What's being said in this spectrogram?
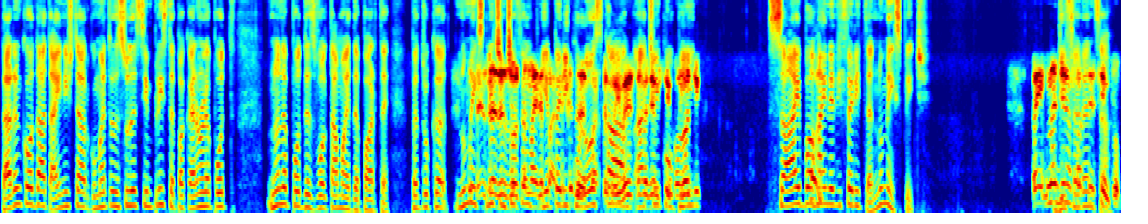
Dar încă o dată, ai niște argumente destul de simpliste pe care nu le pot, nu le pot dezvolta mai departe. Pentru că nu mi Putem să explici în ce dezvoltăm fel mai e departe. Cât de periculos departe? ca Voi vreți să acei mergem copii psihologic? Să aibă Bun. haine diferite. Nu mi explici. Păi mergem foarte Diferența. simplu.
